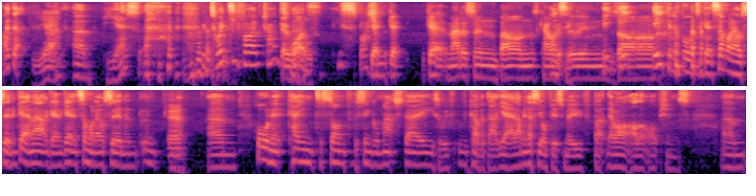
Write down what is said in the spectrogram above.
I don't, yeah. Um, Yes, with twenty-five transfers. Go wild. He's splashing. Get get, get Maddison, Barnes, Calvert Lewin, Zaha. He, he, can afford to get someone else in and get him out again, and getting someone else in, and, and yeah. Um, Hornet Kane to Son for the single match day, so we've, we've covered that. Yeah, I mean that's the obvious move, but there are other options. Um,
